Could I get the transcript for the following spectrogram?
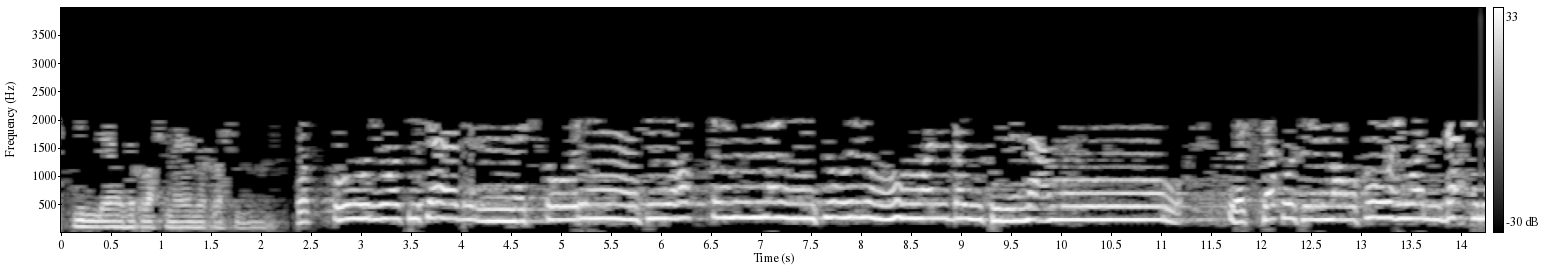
بسم الله الرحمن الرحيم. والطور وكتاب مشهور في رق منشور والبيت المعمور والسقف المرفوع والبحر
